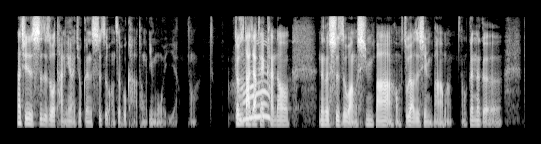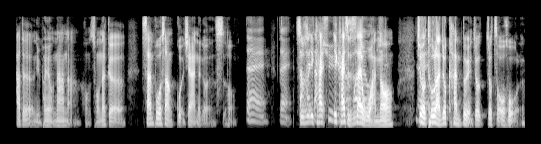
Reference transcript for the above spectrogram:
那其实狮子座谈恋爱就跟《狮子王》这部卡通一模一样哦，就是大家可以哦看到那个狮子王辛巴啊，哦，主角是辛巴嘛，哦，跟那个他的女朋友娜娜，哦，从那个山坡上滚下来那个时候，对对，是不是一开去一开始是在玩哦，结果突然就看对眼就就走火了，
